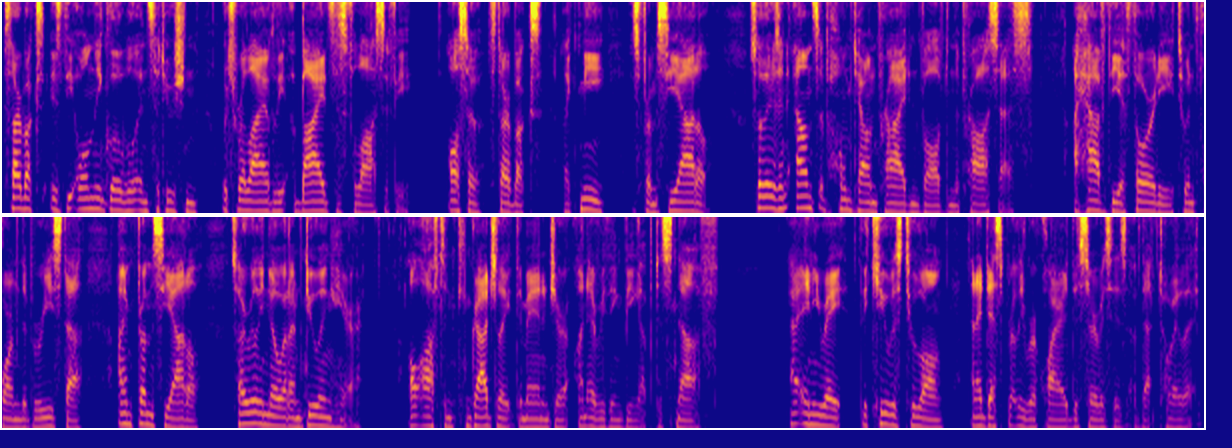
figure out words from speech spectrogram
Starbucks is the only global institution which reliably abides this philosophy. Also, Starbucks, like me, is from Seattle, so there's an ounce of hometown pride involved in the process. I have the authority to inform the barista I'm from Seattle, so I really know what I'm doing here. I'll often congratulate the manager on everything being up to snuff. At any rate, the queue was too long, and I desperately required the services of that toilet.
